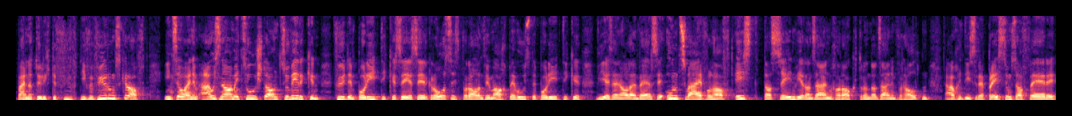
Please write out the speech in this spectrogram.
weil natürlich die Verführungskraft in so einem Ausnahmezustand zu wirken für den Politiker sehr, sehr groß ist, vor allem für machtbewusste Politiker, wie es ein Alain Berset unzweifelhaft ist. Das sehen wir an seinem Charakter und an seinem Verhalten, auch in dieser Erpressungsaffäre,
